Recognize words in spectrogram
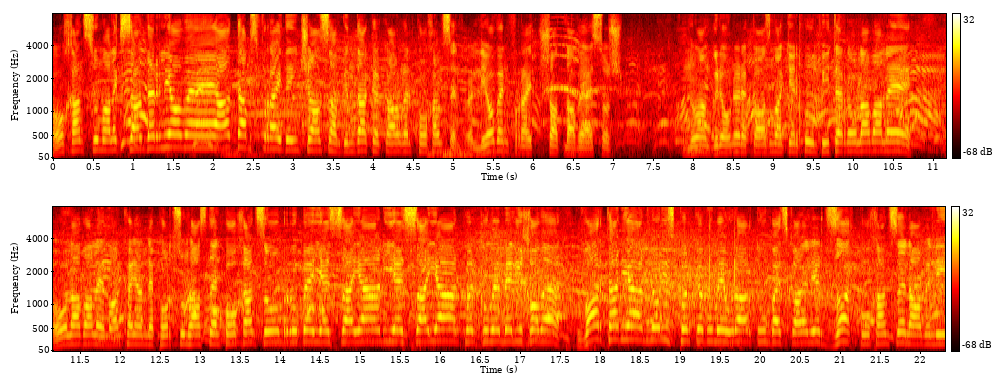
հոխանցում Ալեքսանդր Լիով է, Ադամս Ֆրայդեյ ինչ ասավ, գնդակը կարող էր փոխանցել, Լիով են Ֆրայդ շատ լավ է այսօր, նոան գրողները կազմակերպում, Պիտեր Ռոլավալ է, Օլավալ է, Մարկայանն է փորձում հասնել փոխանցում, Ռուբե Եսայան, Եսայան, փրկում է Մելիխովը, Վարդանյան նորից փրկվում է Ուրարտում, բայց կարելի էր ձախ փոխանցել ավելի.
